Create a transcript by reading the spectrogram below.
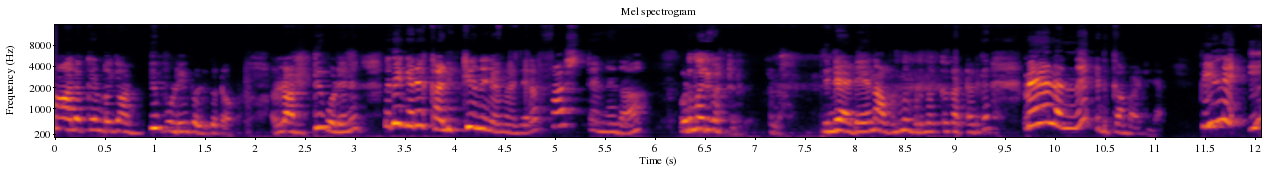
നാലൊക്കെ ഉണ്ടെങ്കിൽ അടിപൊളിയായി കളിക്കട്ടോ അല്ല അടിപൊളിയാണ്. ഇതെങ്ങനെ കളിക്കുന്നത് ഞാൻ കാണിച്ചു ഫസ്റ്റ് തന്നെ ഇതാ ഇവിടുന്ന് ഒരു കട്ടെടുക്കുക കണ്ടോ? ഇതിന്റെ ഇടയിൽ നിന്ന് അവിടുന്ന് ഇവിടുന്ന് ഒക്കെ കട്ടെടുക്കുക മേലെന്ന് എടുക്കാൻ പാടില്ല. പിന്നെ ഈ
